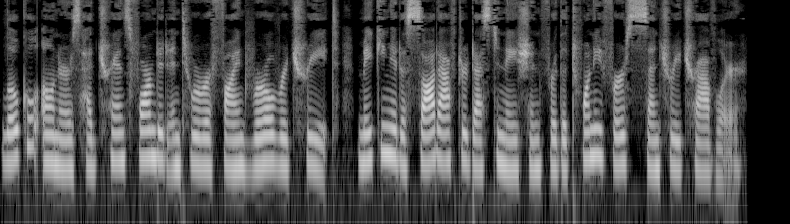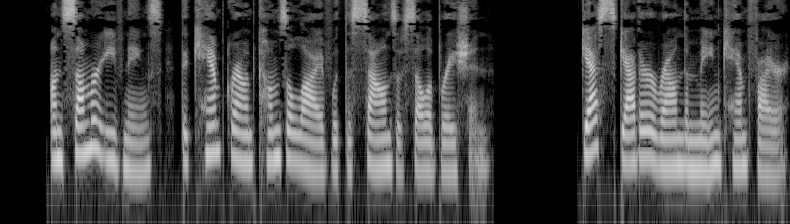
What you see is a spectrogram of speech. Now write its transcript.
local owners had transformed it into a refined rural retreat, making it a sought-after destination for the 21st century traveler. On summer evenings, the campground comes alive with the sounds of celebration. Guests gather around the main campfire,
